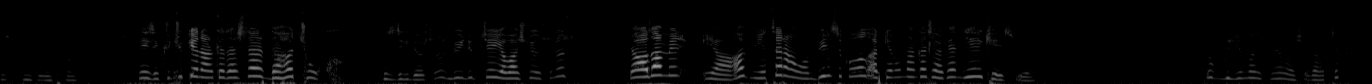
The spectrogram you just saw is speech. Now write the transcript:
nasıl büyüdü Edward. Neyse küçükken arkadaşlar daha çok hızlı gidiyorsunuz. Büyüdükçe yavaşlıyorsunuz. Ya adam beni... Ya abi yeter ama birisi kovalarken ondan kaçarken diğeri kesiyor. Çok gücüme gitmeye başladı artık.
